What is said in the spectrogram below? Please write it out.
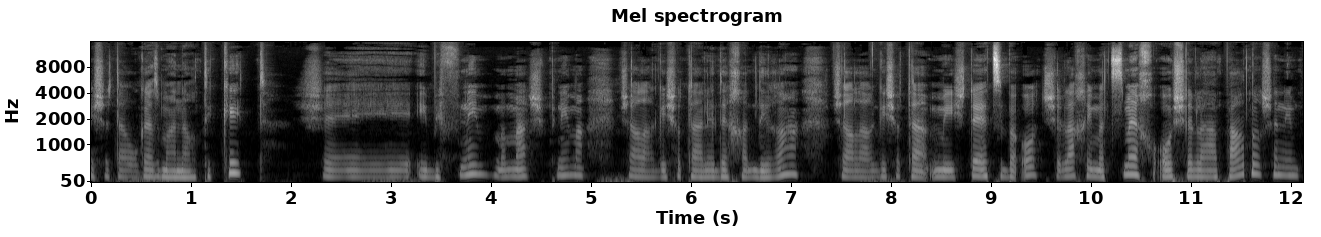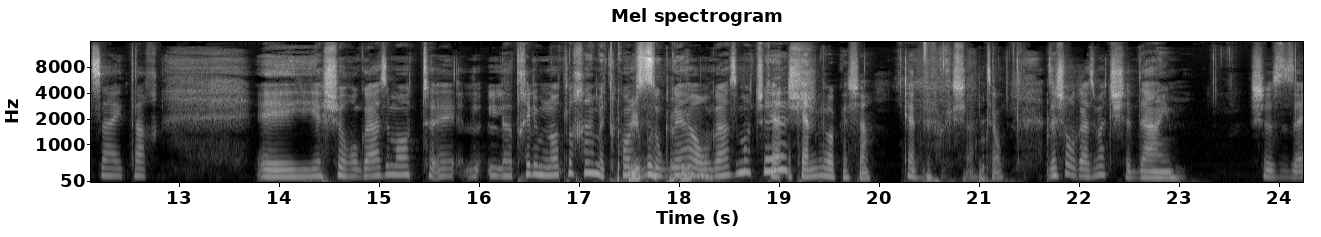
יש את האורגזמה הנרתיקית, שהיא בפנים, ממש פנימה, אפשר להרגיש אותה על ידי חדירה, אפשר להרגיש אותה משתי אצבעות שלך עם עצמך, או של הפרטנר שנמצא איתך. אה, יש אורגזמות, אה, להתחיל למנות לכם את כל קדימה, סוגי קדימה. האורגזמות כן, שיש? כן, בבקשה. כן, בבקשה, טוב. אז יש אורגזמת שדיים, שזה,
